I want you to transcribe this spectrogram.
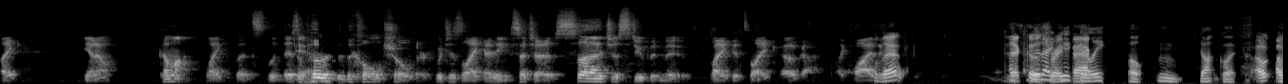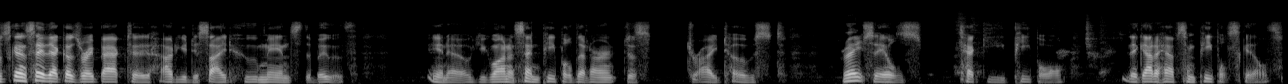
Like, you know, come on, like let's as yeah. opposed to the cold shoulder, which is like I think such a such a stupid move. Like it's like, oh god, like why? Well, that that goes right idea, back. Kelly. Oh, mm, don't go ahead. I, I was going to say that goes right back to how do you decide who mans the booth? You know, you want to send people that aren't just dry toast, right? Sales techie people. They got to have some people skills,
